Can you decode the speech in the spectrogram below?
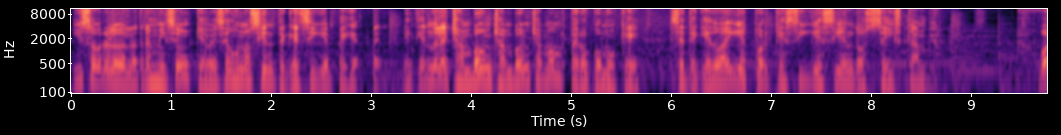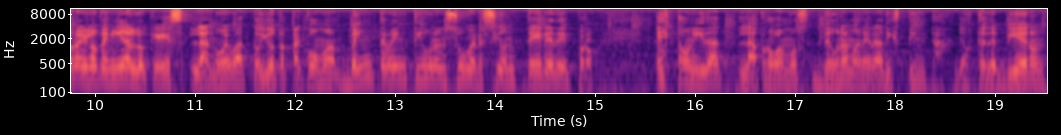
Y sobre lo de la transmisión, que a veces uno siente que sigue metiéndole chambón, chambón, chambón, pero como que se te quedó ahí es porque sigue siendo 6 cambios. Bueno, ahí lo tenían lo que es la nueva Toyota Tacoma 2021 en su versión TRD Pro. Esta unidad la probamos de una manera distinta. Ya ustedes vieron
